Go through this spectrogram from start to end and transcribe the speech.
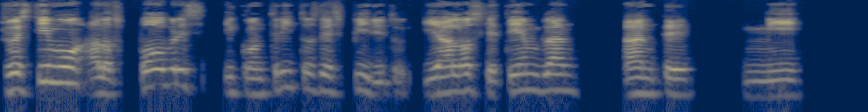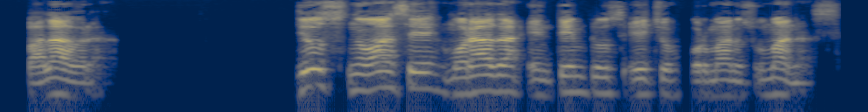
Yo estimo a los pobres y contritos de espíritu y a los que tiemblan ante mi palabra. Dios no hace morada en templos hechos por manos humanas,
